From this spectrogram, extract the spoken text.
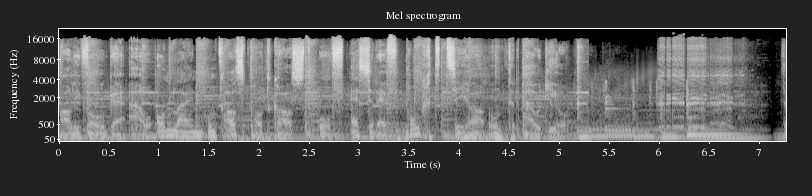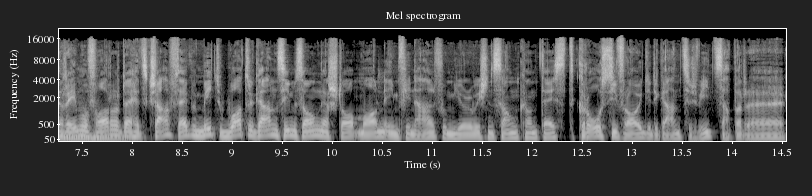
Alle Folgen auch online und als Podcast auf srf.ch unter Audio. Der Remo Fahrer der hat es geschafft, eben mit Waterguns im Song. Er steht morgen im Finale vom Eurovision Song Contest. Grosse Freude in der ganzen Schweiz, aber äh,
